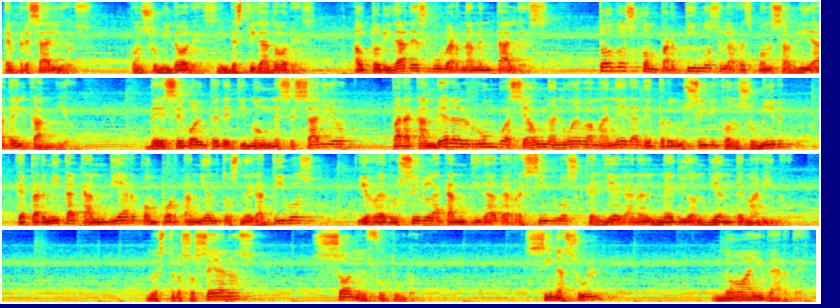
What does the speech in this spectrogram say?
Empresarios, consumidores, investigadores, autoridades gubernamentales, todos compartimos la responsabilidad del cambio, de ese golpe de timón necesario para cambiar el rumbo hacia una nueva manera de producir y consumir que permita cambiar comportamientos negativos y reducir la cantidad de residuos que llegan al medio ambiente marino. Nuestros océanos son el futuro. Sin azul no hay verde.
